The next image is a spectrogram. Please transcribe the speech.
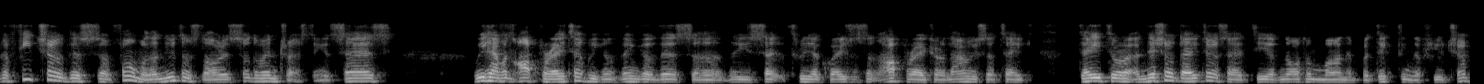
the feature of this uh, formula, Newton's law, is sort of interesting. It says we have an operator. We can think of this uh, these three equations, an operator allowing us to take data, initial data, say t of naught and one, and predicting the future.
